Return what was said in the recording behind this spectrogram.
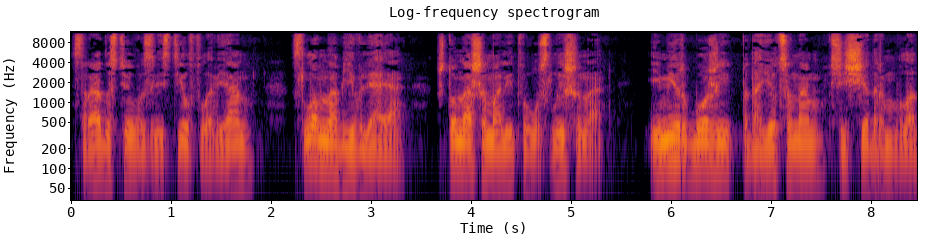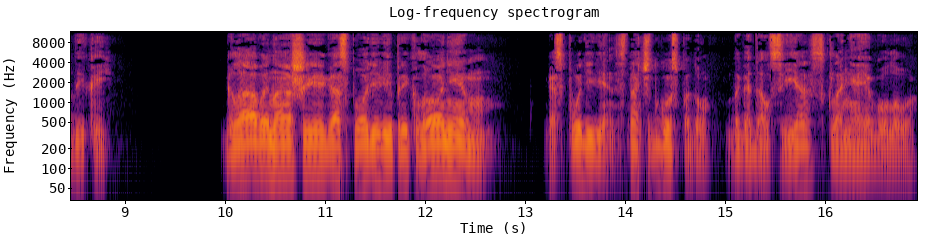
с радостью возвестил Флавиан, словно объявляя, что наша молитва услышана, и мир Божий подается нам всещедрым владыкой. Главы наши Господеви преклоним, Господеве, значит Господу, догадался я, склоняя голову.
